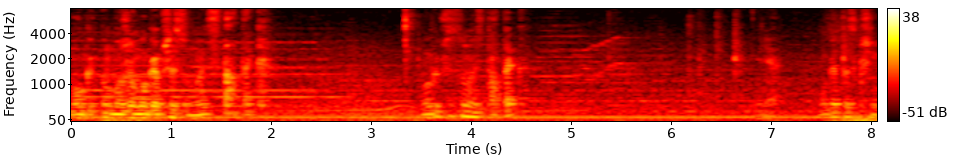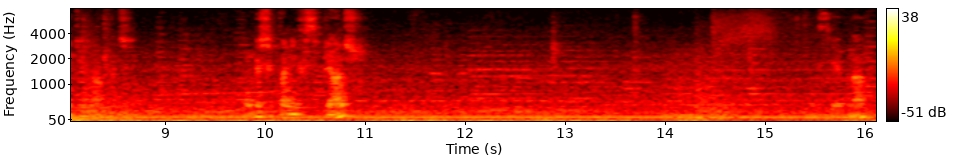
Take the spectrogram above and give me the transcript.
Mogę, może mogę przesunąć statek. Mogę przesunąć statek? Nie. Mogę te skrzynki złapać. Mogę się po nich wspiąć. Jest jedna.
